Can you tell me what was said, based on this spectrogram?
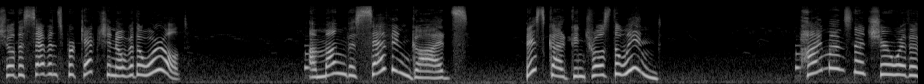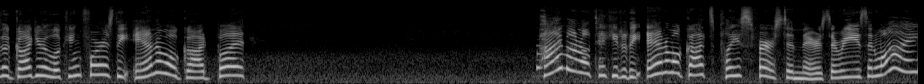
Show the Seven's protection over the world. Among the Seven gods, this god controls the wind. Paimon's not sure whether the god you're looking for is the Anemo god, but... Paimon will take you to the Anemo god's place first, and there's a reason why.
